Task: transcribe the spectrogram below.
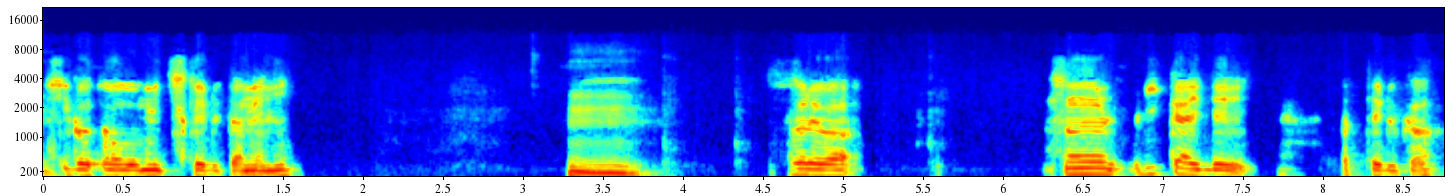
ん。仕事を見つけるために。うんうん。それは、その理解で合ってるか？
